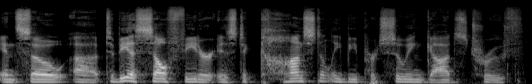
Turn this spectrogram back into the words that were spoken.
And so uh, to be a self feeder is to constantly be pursuing God's truth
